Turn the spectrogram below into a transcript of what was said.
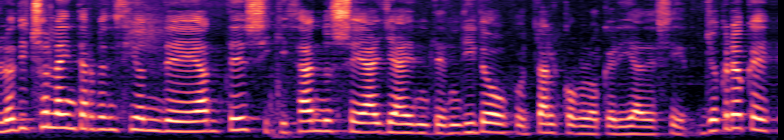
lo he dicho en la intervención de antes y quizá no se haya entendido tal como lo quería decir. Yo creo que,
